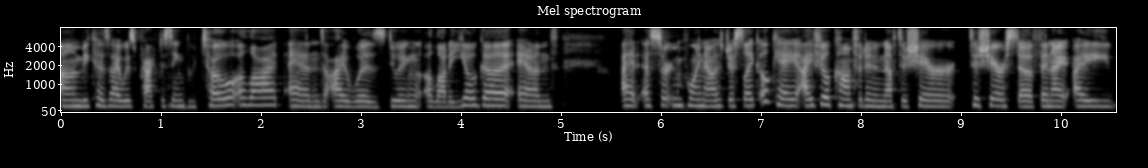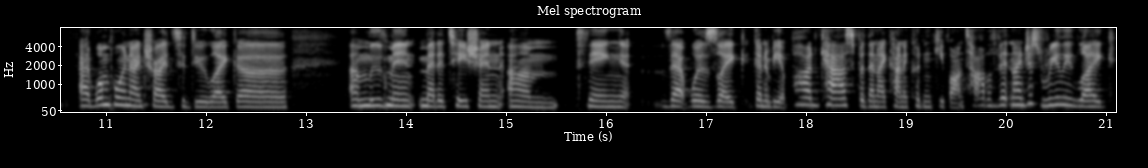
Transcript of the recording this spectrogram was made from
um, because I was practicing Butoh a lot and I was doing a lot of yoga. And at a certain point, I was just like, okay, I feel confident enough to share to share stuff. And I, I at one point, I tried to do like a a movement meditation um, thing that was like going to be a podcast, but then I kind of couldn't keep on top of it. And I just really like,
